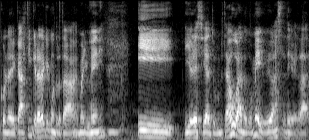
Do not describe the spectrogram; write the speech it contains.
con la de casting, que era la que contrataba, María Eugenia. Y, y yo le decía, tú me estás jugando conmigo. Y yo, "Ah, de verdad,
